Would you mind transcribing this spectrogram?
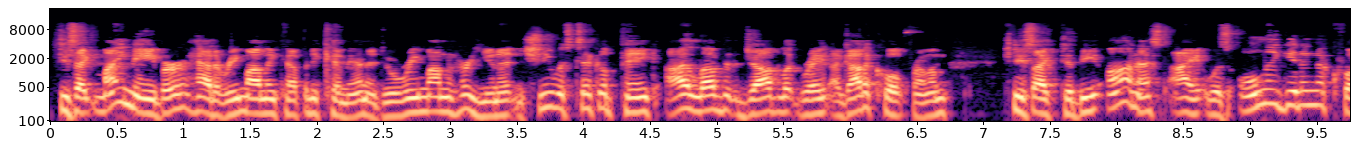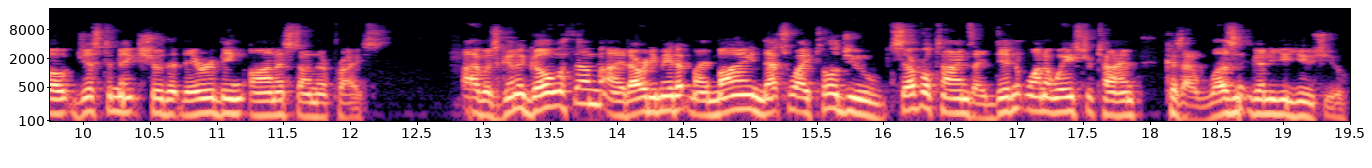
She's like, my neighbor had a remodeling company come in and do a remodel in her unit, and she was tickled pink. I loved it. The job looked great. I got a quote from him. She's like, to be honest, I was only getting a quote just to make sure that they were being honest on their price. I was going to go with them. I had already made up my mind. That's why I told you several times I didn't want to waste your time because I wasn't going to use you.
